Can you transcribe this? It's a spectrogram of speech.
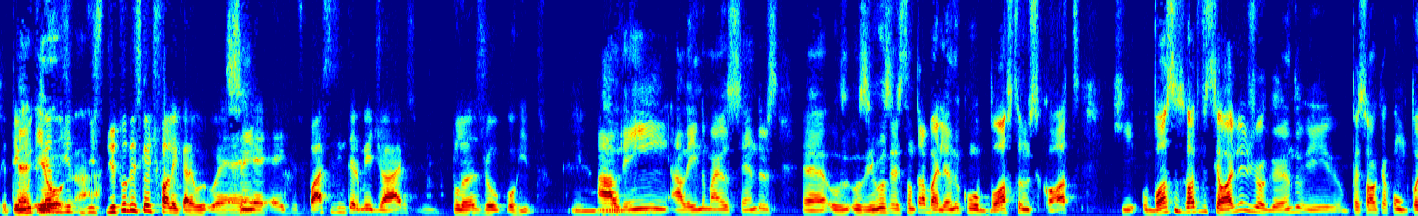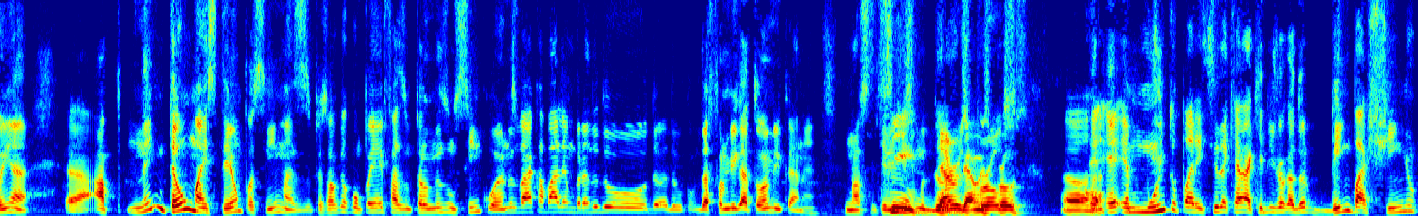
Eu tenho é, muito eu, medo de, de, de, tudo isso que eu te falei, cara. É, é, é esses passes intermediários plus jogo corrido. Além, além do Miles Sanders, é, os, os, Eagles estão trabalhando com o Boston Scott, que o Boston Scott você olha ele jogando e o pessoal que acompanha é, a, nem tão mais tempo assim, mas o pessoal que acompanha aí faz pelo menos uns 5 anos vai acabar lembrando do, do, do, da formiga atômica, né? Nosso queridíssimo Darius Sproles. Uhum. É, é, muito parecido aquele, aquele jogador bem baixinho,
